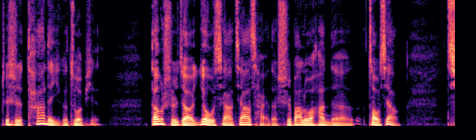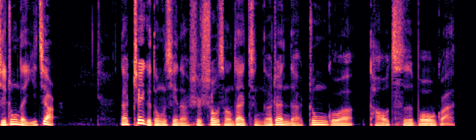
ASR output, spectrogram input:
这是他的一个作品，当时叫釉下加彩的十八罗汉的造像，其中的一件儿。那这个东西呢，是收藏在景德镇的中国陶瓷博物馆。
